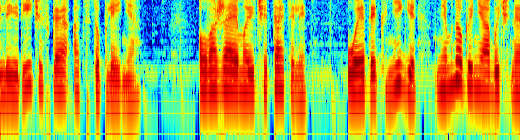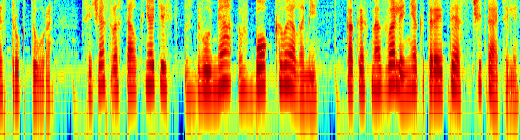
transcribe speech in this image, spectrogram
«Лирическое отступление». Уважаемые читатели, у этой книги немного необычная структура. Сейчас вы столкнетесь с двумя вбок-квеллами, как их назвали некоторые тест-читатели.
